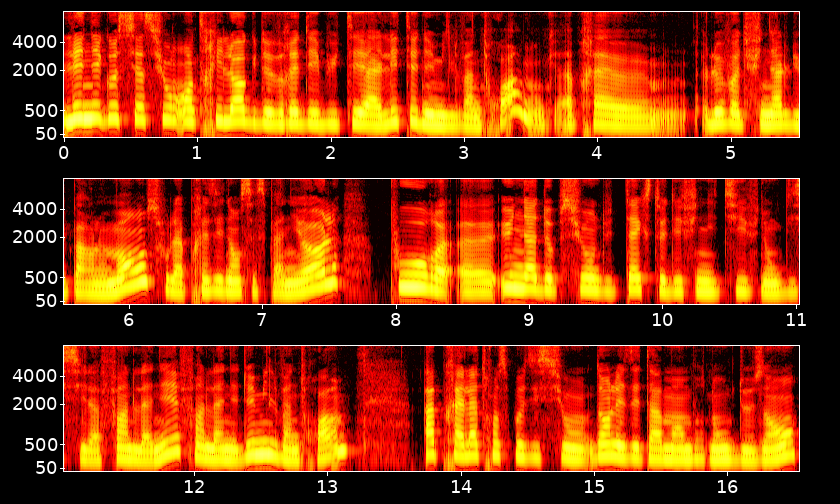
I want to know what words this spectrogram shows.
Les négociations en trilogue devraient débuter à l'été 2023, donc après euh, le vote final du Parlement, sous la présidence espagnole, pour euh, une adoption du texte définitif donc d'ici la fin de l'année, fin de l'année 2023. Après la transposition dans les États membres, donc deux ans,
